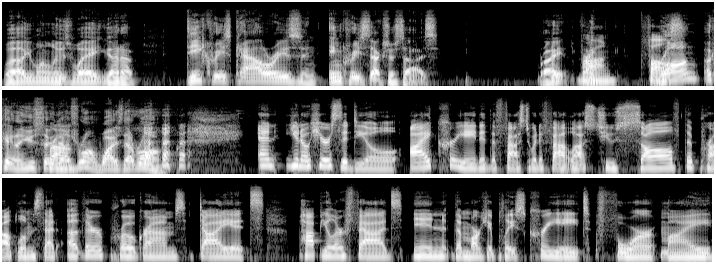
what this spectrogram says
well, you want to lose weight, you got to decrease calories and increase exercise. Right? Wrong. I, False. Wrong? Okay, now you say wrong. that was wrong. Why is that wrong? and, you know, here's the deal I created the Fast Way to Fat Loss to solve the problems that other programs, diets, popular fads in the marketplace create for my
